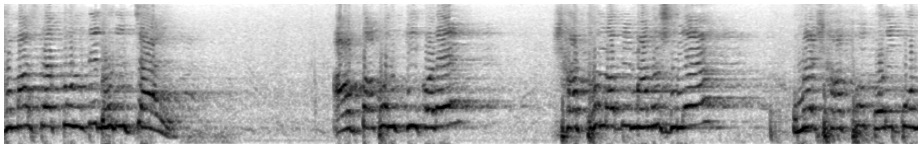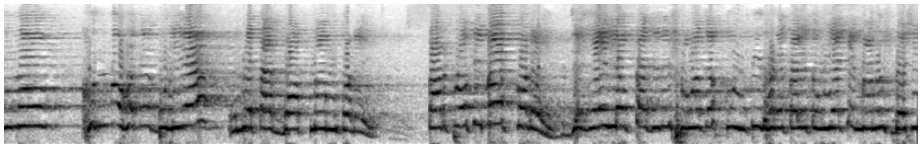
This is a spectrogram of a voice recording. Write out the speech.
সমাজটা তুলতি ধরি চায় আর তখন কি করে? স্বার্থলোভী মানুষগুলো উমের স্বার্থ পরিপূর্ণ, ক্ষুণ্ণ হবে বলিয়া উমরে তার বদনাম করে, তার প্রতিবাদ করে যে এই লোকটা যদি সমাজে তুলতি ধরে তাহলে তো উইয়াকে মানুষ বেশি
